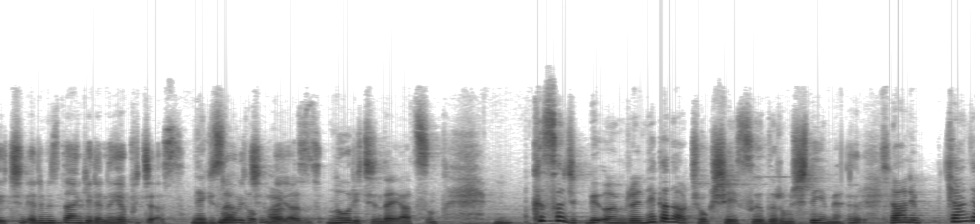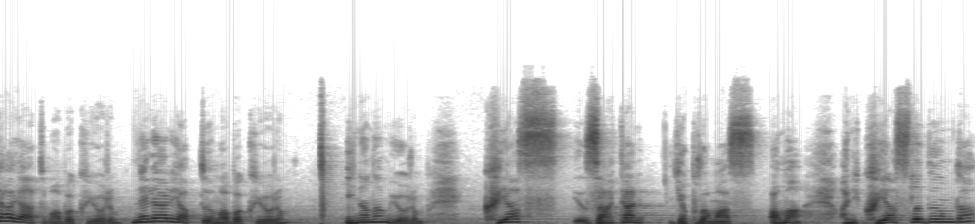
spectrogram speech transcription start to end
için elimizden geleni yapacağız. Ne güzel Nur içinde toparladın. yatsın. Nur içinde yatsın. Kısacık bir ömre ne kadar çok şey sığdırmış değil mi? Evet. Yani kendi hayatıma bakıyorum, neler yaptığıma bakıyorum, inanamıyorum. Kıyas zaten yapılamaz ama hani kıyasladığımda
